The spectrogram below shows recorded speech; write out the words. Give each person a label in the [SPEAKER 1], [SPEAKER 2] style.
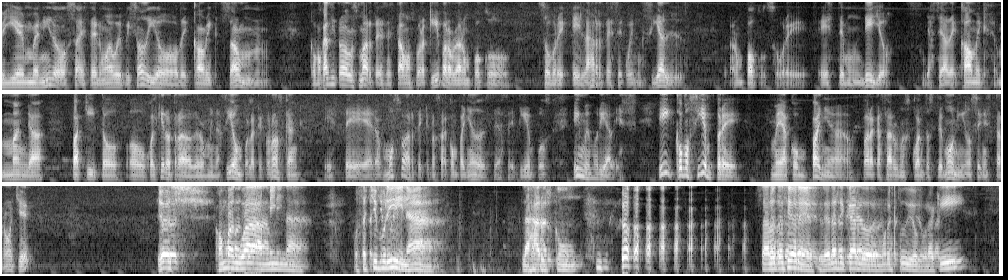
[SPEAKER 1] bienvenidos a este nuevo episodio de Comic Zone. Como casi todos los martes, estamos por aquí para hablar un poco sobre el arte secuencial, hablar un poco sobre este mundillo, ya sea de cómic, manga, paquito o cualquier otra denominación por la que conozcan este hermoso arte que nos ha acompañado desde hace tiempos inmemoriales. Y como siempre, me acompaña para cazar unos cuantos demonios en esta noche.
[SPEAKER 2] Yosh, konbanwa minna. Osachiburina. La Haruskun. Salutaciones, era Ricardo de Moro Estudio por aquí.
